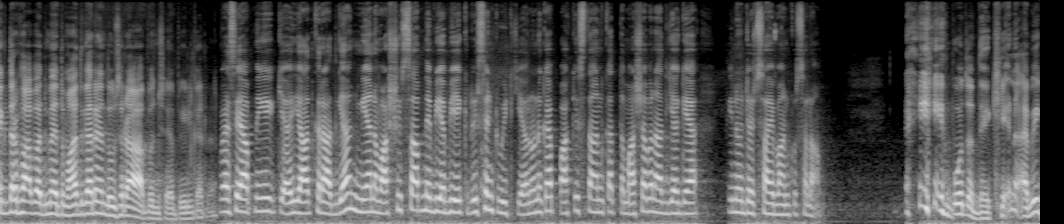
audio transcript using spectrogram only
एक तरफ़ आप अदम अतमाद कर रहे हैं दूसरा आप उनसे अपील कर रहे हैं। वैसे आपने ये याद करा दिया? मियाँ नवाज़ शरीफ साहब ने भी अभी एक रिसेंट ट्वीट किया उन्होंने कहा पाकिस्तान का तमाशा बना दिया गया। तीनों जज साहिबान को सलाम। नहीं वो तो देखिए ना अभी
